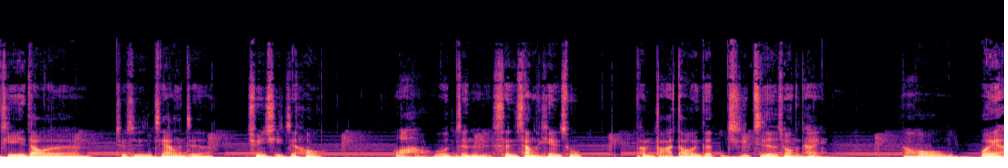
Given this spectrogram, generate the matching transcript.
接到了就是这样子讯息之后，哇，我真的肾上腺素喷发到一个极致的状态，然后我也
